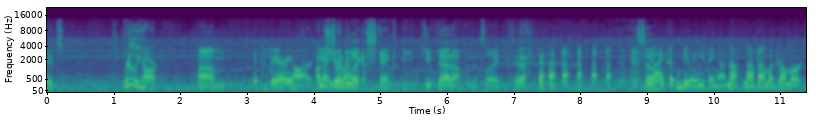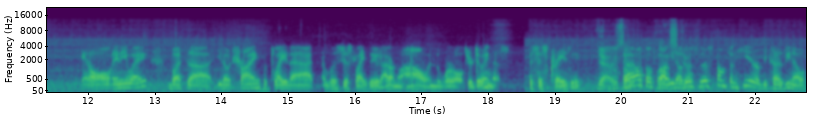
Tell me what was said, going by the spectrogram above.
It's, it's really hard. It's very hard. I'm Yeah, just trying to do like a skank beat, keep that up, and it's like, so yeah, I couldn't do anything. I'm not not that I'm a drummer at all anyway, but uh, you know, trying to play that was just like, dude, I don't know how in the world you're doing this. It's just crazy. yeah. And I also thought, you know, there's there's something here because you know,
